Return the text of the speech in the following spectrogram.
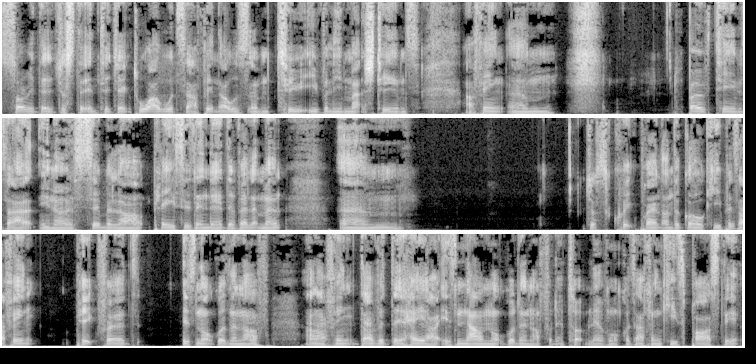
sorry, they just to interject. What I would say, I think that was um, two evenly matched teams. I think um, both teams are, you know, similar places in their development. Um, just a quick point on the goalkeepers. I think Pickford is not good enough, and I think David De Gea is now not good enough for the top level because I think he's past it.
